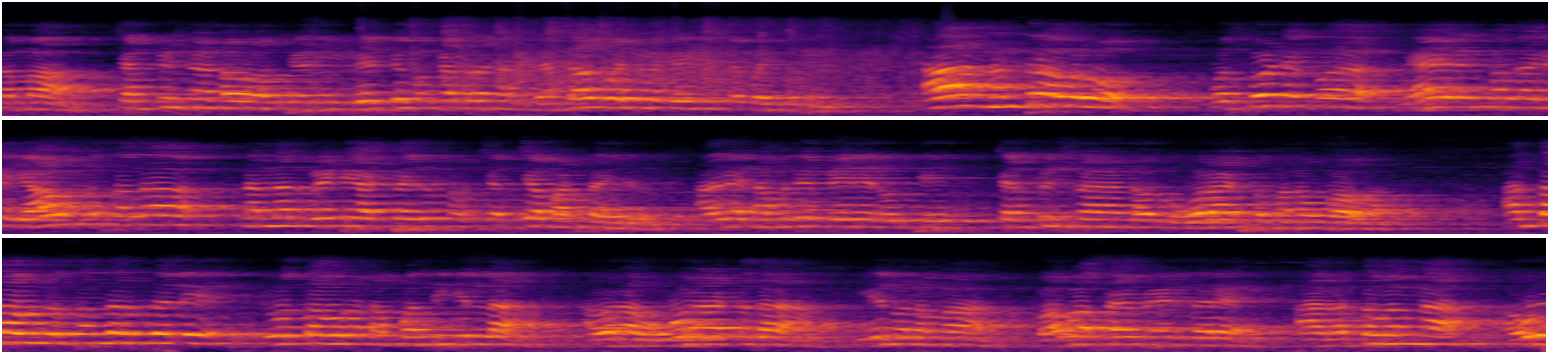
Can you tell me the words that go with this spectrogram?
ನಮ್ಮ ಚಂಕೃಷ್ಣಣ್ಣವರು ಅಂತ ಹೇಳಿ ವೇದಿಕೆ ಮುಖಾಂತರ ನಾನು ಬೆಟ್ಟಾಗುವ ಹೇಳಿದ್ದೆ ಬಯಸ್ತೀನಿ. ಆ ನಂತರ ಅವರು ಹೊಸಕೋಟೆ ನ್ಯಾಯಾಲಯಕ್ಕೆ ಬಂದಾಗ ಯಾವುದು ಸದಾ ನನ್ನನ್ನು ಭೇಟಿ ಆಗ್ತಾ ಇದ್ರು, ನಾವು ಚರ್ಚೆ ಮಾಡ್ತಾ ಇದ್ರು. ಆದ್ರೆ ನಮ್ಮದೇ ಬೇರೆ ವೃತ್ತಿ. ಚಂಕೃಷ್ಣಣ್ಣವ್ರದ್ದು ಹೋರಾಟದ ಮನೋಭಾವ. ಅಂತ ಒಂದು ಸಂದರ್ಭದಲ್ಲಿ ಇವತ್ತು ಅವರು ನಮ್ಮೊಂದಿಗಿಲ್ಲ. ಅವರ ಹೋರಾಟದ ಏನು ನಮ್ಮ ಬಾಬಾ ಸಾಹೇಬ್ ಹೇಳಿದ್ದಾರೆ, ಆ ರಥವನ್ನ ಅವರು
